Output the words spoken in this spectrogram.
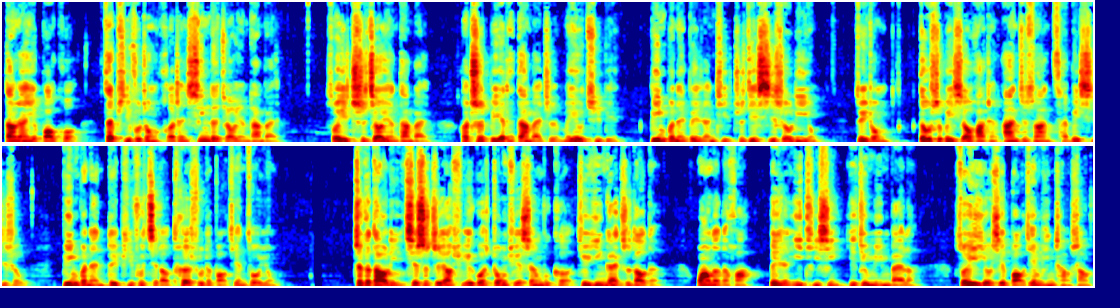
当然也包括在皮肤中合成新的胶原蛋白。所以吃胶原蛋白和吃别的蛋白质没有区别，并不能被人体直接吸收利用，最终都是被消化成氨基酸才被吸收，并不能对皮肤起到特殊的保健作用。这个道理其实只要学过中学生物课就应该知道的，忘了的话被人一提醒也就明白了。所以有些保健品厂商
